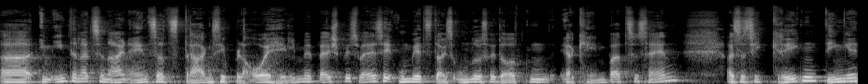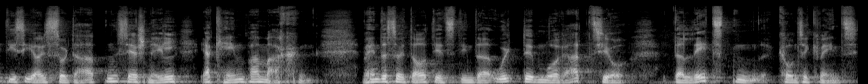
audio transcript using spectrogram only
Äh, Im internationalen Einsatz tragen sie blaue Helme beispielsweise, um jetzt als UNO-Soldaten erkennbar zu sein. Also sie kriegen Dinge, die sie als Soldaten sehr schnell erkennbar machen. Wenn der Soldat jetzt in der Ultimo Ratio der letzten Konsequenz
